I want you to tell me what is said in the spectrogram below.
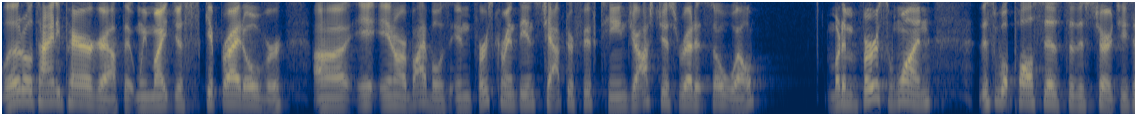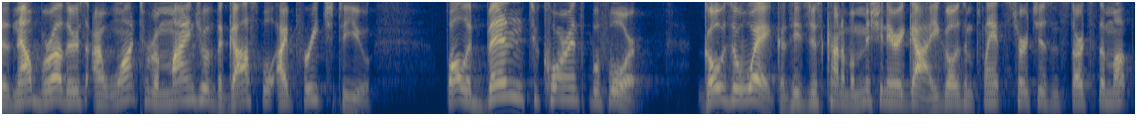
little tiny paragraph that we might just skip right over uh, in, in our Bibles. In 1 Corinthians chapter 15, Josh just read it so well. But in verse 1, this is what Paul says to this church. He says, Now, brothers, I want to remind you of the gospel I preached to you. Paul had been to Corinth before, goes away because he's just kind of a missionary guy. He goes and plants churches and starts them up.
